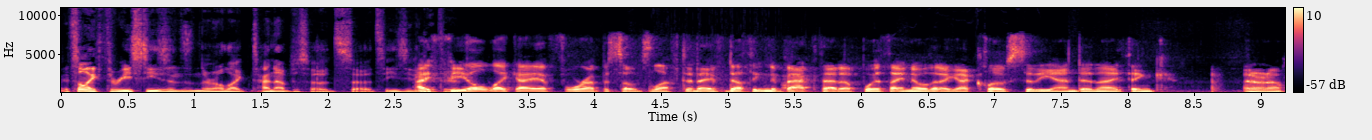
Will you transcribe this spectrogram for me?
It's only three seasons and they're all like ten episodes, so it's easy. to I through. feel like I have four episodes left, and I have nothing to back that up with. I know that I got close to the end, and I think I don't know.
